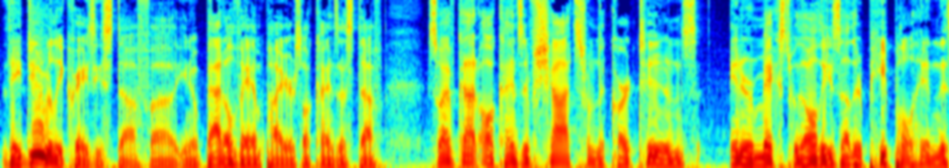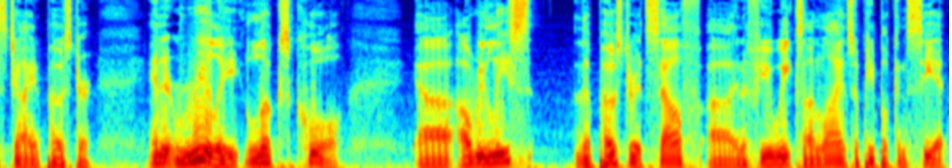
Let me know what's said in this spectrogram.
they do really crazy stuff. Uh, you know, battle vampires, all kinds of stuff. So I've got all kinds of shots from the cartoons intermixed with all these other people in this giant poster. And it really looks cool. Uh, I'll release the poster itself uh, in a few weeks online so people can see it.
